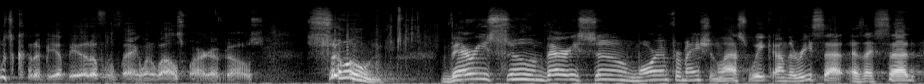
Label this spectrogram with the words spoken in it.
it's going to be a beautiful thing when Wells Fargo goes soon. Very soon, very soon. More information last week on the reset. As I said,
